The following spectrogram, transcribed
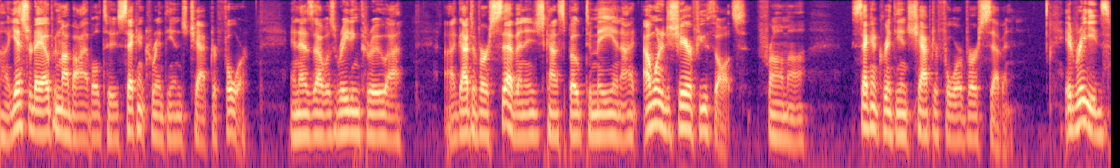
uh, yesterday, I opened my Bible to Second Corinthians chapter four, and as I was reading through, I, I got to verse seven, and it just kind of spoke to me, and I, I wanted to share a few thoughts from uh, Second Corinthians chapter four, verse seven. It reads,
